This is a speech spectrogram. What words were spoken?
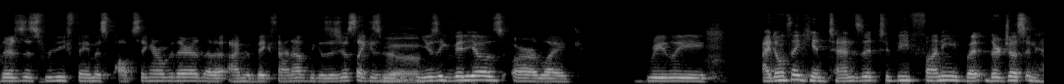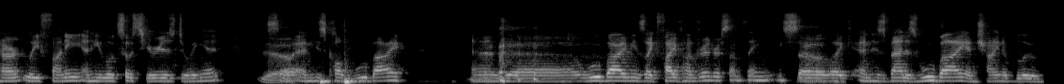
there's this really famous pop singer over there that I'm a big fan of because it's just like his yeah. music videos are like really I don't think he intends it to be funny, but they're just inherently funny, and he looks so serious doing it. Yeah. So, and he's called Wu Bai, and uh, Wu Bai means like 500 or something. So, yeah. like, and his band is Wu Bai and China Blue.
